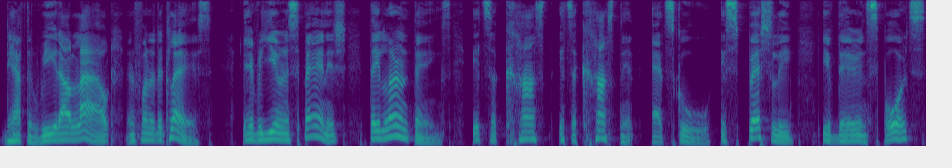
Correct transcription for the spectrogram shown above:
They have to read out loud in front of the class. Every year in Spanish, they learn things. It's a const, it's a constant at school, especially if they're in sports.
